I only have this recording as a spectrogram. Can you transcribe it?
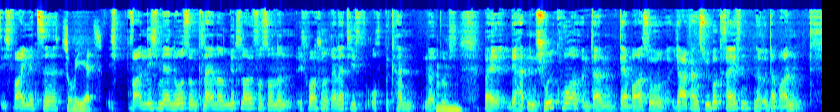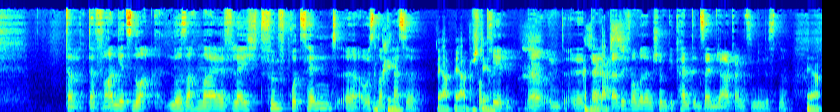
ich war jetzt, äh, So wie jetzt. ich war nicht mehr nur so ein kleiner Mitläufer, sondern ich war schon relativ auch bekannt, ne, durch, weil wir hatten einen Schulchor und dann, der war so jahrgangsübergreifend, ne, und da waren, da, da waren jetzt nur, nur sag mal, vielleicht fünf Prozent äh, aus einer Okay. Klasse Ja, ja, verstehe. vertreten. Ne? Und äh, Also da dadurch war man dann schon bekannt in seinem Jahrgang zumindest. Ne? Ja.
